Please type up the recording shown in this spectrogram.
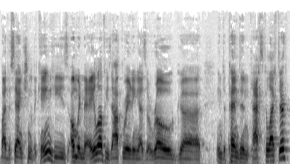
by the sanction of the king. He's Omed Me'elav. He's operating as a rogue, uh, independent tax collector.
